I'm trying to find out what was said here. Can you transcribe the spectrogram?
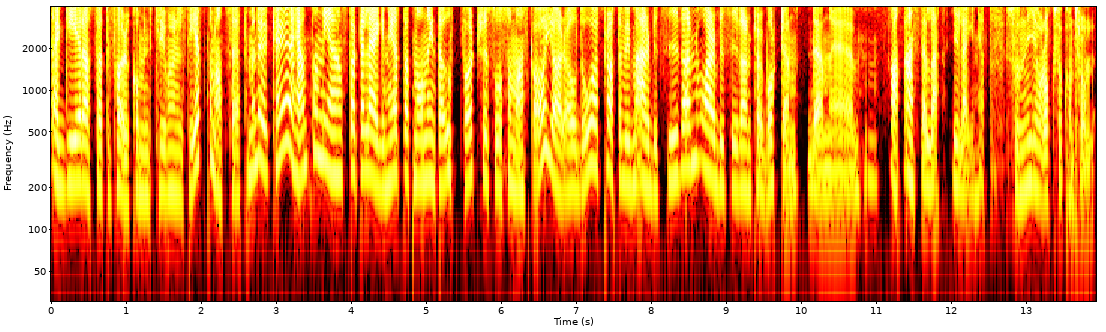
agerat för att det förekommit kriminalitet på något sätt. Men det kan ju ha hänt någon enstaka lägenhet att någon inte har uppfört sig så som man ska göra. Och då pratar vi med arbetsgivaren och arbetsgivaren tar bort den, den eh, ja, anställda i lägenheten. Så ni har också kontroller?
